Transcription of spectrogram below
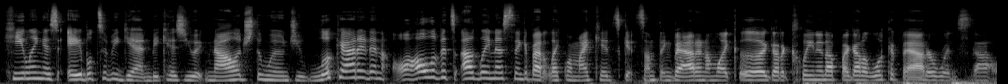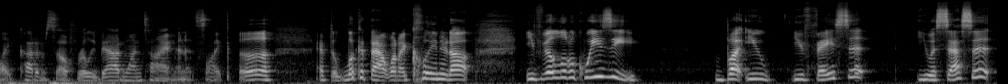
Healing is able to begin because you acknowledge the wound, you look at it in all of its ugliness. Think about it like when my kids get something bad and I'm like, ugh, I gotta clean it up, I gotta look at that. Or when Scott like cut himself really bad one time and it's like, ugh, I have to look at that when I clean it up. You feel a little queasy, but you you face it, you assess it,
